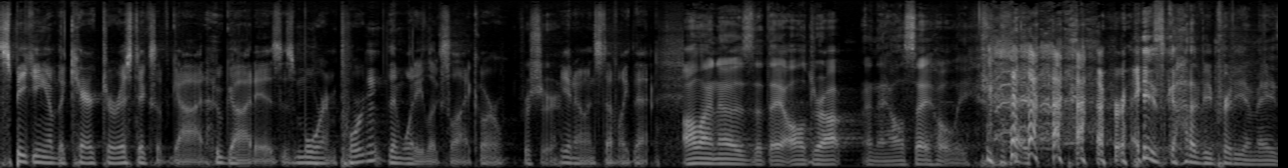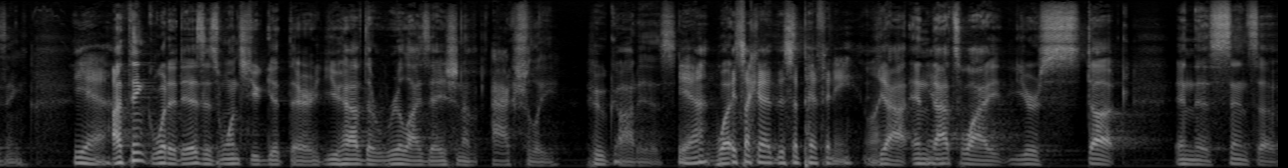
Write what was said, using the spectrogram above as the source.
speaking of the characteristics of God, who God is, is more important than what He looks like, or For sure. you know, and stuff like that. All I know is that they all drop and they all say holy. right? He's got to be pretty amazing. Yeah. I think what it is is once you get there, you have the realization of actually who God is. yeah. What It's like a this epiphany. Like, yeah, and yeah. that's why you're stuck in this sense of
